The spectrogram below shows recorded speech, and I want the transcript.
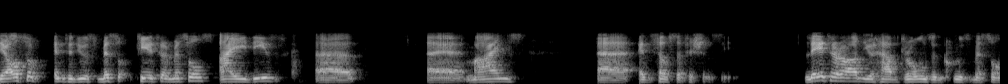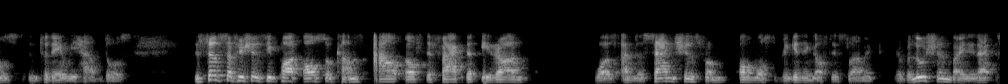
They also introduced missile, theater missiles, IEDs, uh, uh, mines, uh, and self-sufficiency. Later on, you have drones and cruise missiles, and today we have those. The self-sufficiency part also comes out of the fact that Iran was under sanctions from almost the beginning of the Islamic Revolution by the United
